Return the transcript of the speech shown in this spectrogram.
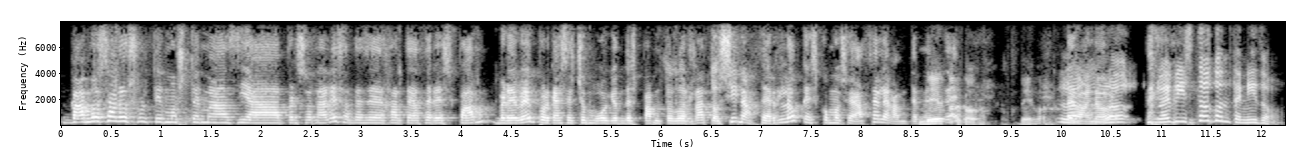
vamos a los últimos temas ya personales antes de dejarte de hacer spam, breve, porque has hecho un mogollón de spam todo el rato sin hacerlo, que es como se hace De elegantemente. valor. De valor. de lo, valor. lo- lo he visto contenido.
